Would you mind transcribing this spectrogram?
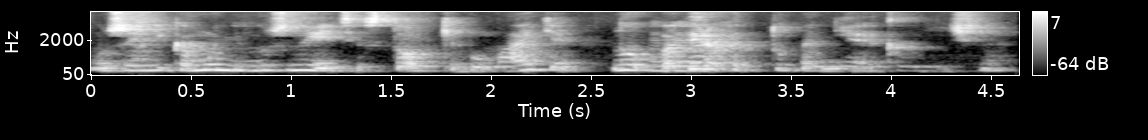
Уже никому не нужны эти стопки бумаги. Ну, mm-hmm. во-первых, это тупо не экологично.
